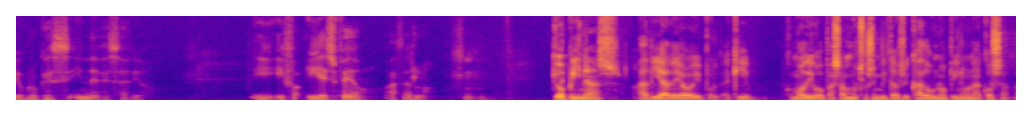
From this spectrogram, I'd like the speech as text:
Yo creo que es innecesario. Y, y, y, es feo hacerlo. ¿Qué opinas a día de hoy? Porque aquí, como digo, pasan muchos invitados y cada uno opina una cosa.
